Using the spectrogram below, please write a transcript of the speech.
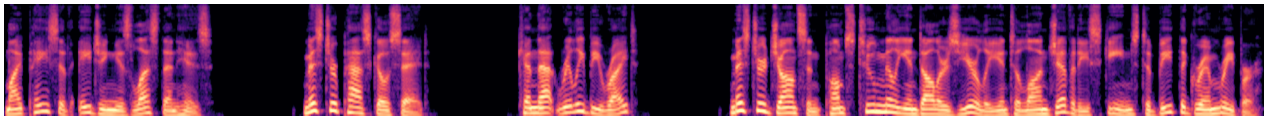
my pace of aging is less than his. Mr. Pascoe said. Can that really be right? Mr. Johnson pumps $2 million yearly into longevity schemes to beat the Grim Reaper.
